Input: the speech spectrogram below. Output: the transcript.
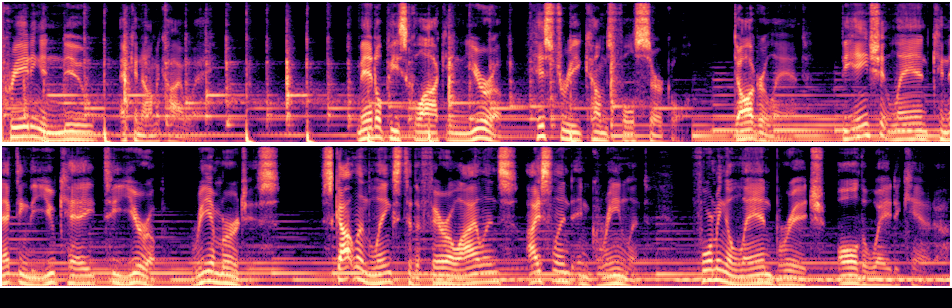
creating a new economic highway. Mantelpiece clock in Europe, history comes full circle. Doggerland, the ancient land connecting the UK to Europe, re-emerges. Scotland links to the Faroe Islands, Iceland, and Greenland, forming a land bridge all the way to Canada.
